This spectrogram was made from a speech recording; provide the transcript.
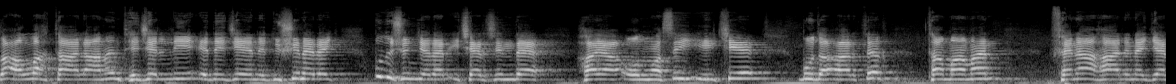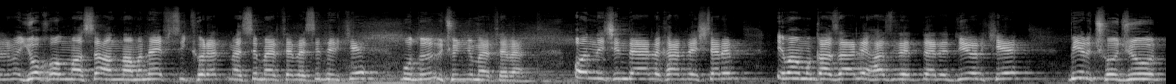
ve Allah Teala'nın tecelli edeceğini düşünerek bu düşünceler içerisinde haya olması ki bu da artık tamamen fena haline gelme, yok olması anlamı nefsi kör etmesi mertebesidir ki budur üçüncü mertebe. Onun için değerli kardeşlerim İmam Gazali Hazretleri diyor ki bir çocuğun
